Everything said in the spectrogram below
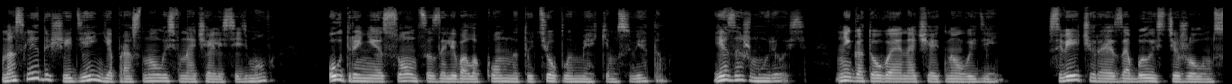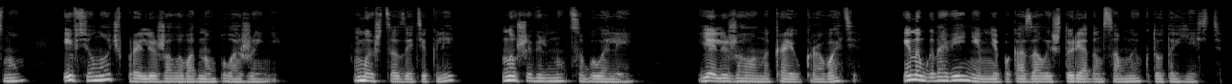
На следующий день я проснулась в начале седьмого. Утреннее солнце заливало комнату теплым мягким светом. Я зажмурилась, не готовая начать новый день. С вечера я забылась тяжелым сном и всю ночь пролежала в одном положении. Мышцы затекли, но шевельнуться было лень. Я лежала на краю кровати, и на мгновение мне показалось, что рядом со мной кто-то есть.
